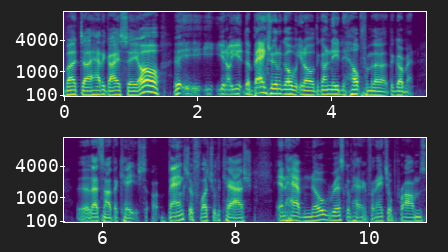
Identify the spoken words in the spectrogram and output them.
But uh, I had a guy say, "Oh, you know, you, the banks are going to go. You know, they're going to need help from the, the government." Uh, that's not the case. Uh, banks are flush with cash and have no risk of having financial problems.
